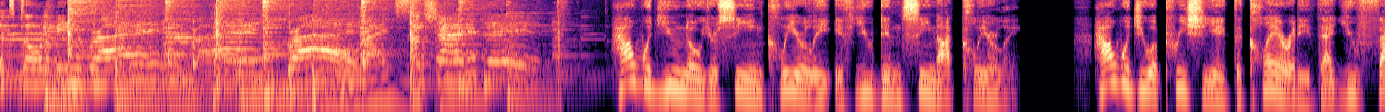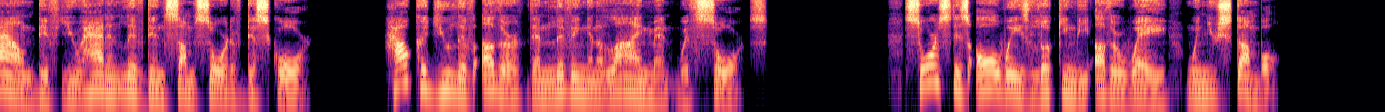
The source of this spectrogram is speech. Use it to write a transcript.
It's gonna be a bright, bright, bright, bright, sunshiny day. How would you know you're seeing clearly if you didn't see not clearly? How would you appreciate the clarity that you found if you hadn't lived in some sort of discord? How could you live other than living in alignment with Source? Source is always looking the other way when you stumble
